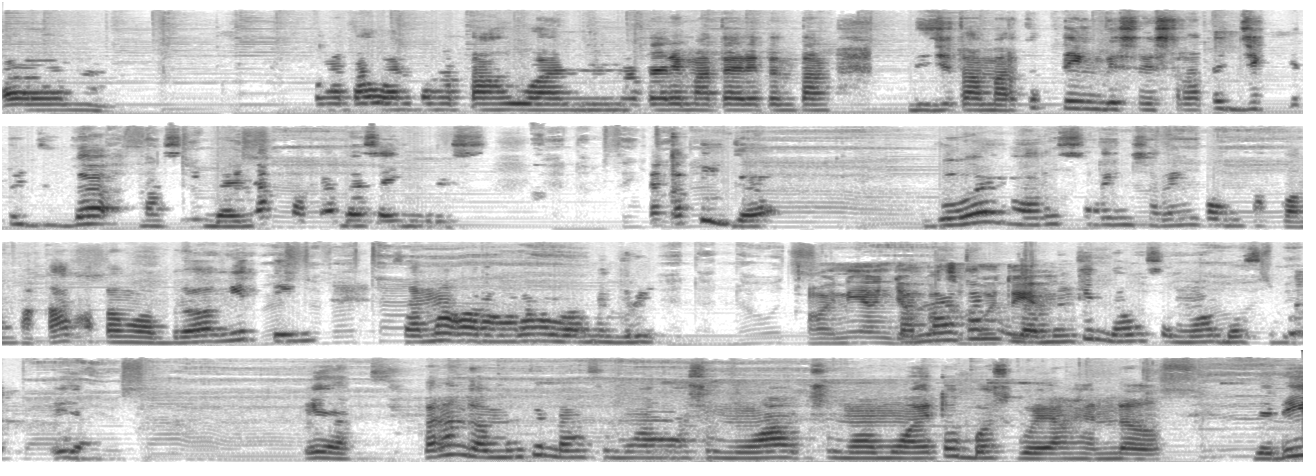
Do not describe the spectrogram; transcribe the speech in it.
um, pengetahuan-pengetahuan materi-materi tentang digital marketing, bisnis strategik itu juga masih banyak pakai bahasa Inggris. Yang ketiga, gue harus sering-sering kontak-kontakan atau ngobrol meeting sama orang-orang luar negeri. Oh ini yang jam karena kan nggak ya? mungkin dong semua bos gue. Iya, iya. Karena nggak mungkin dong semua semua semua semua itu bos gue yang handle jadi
